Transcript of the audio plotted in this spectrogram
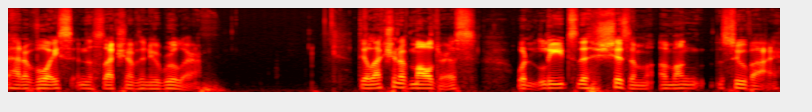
had a voice in the selection of the new ruler. The election of Maldaris would lead to the schism among the Suevi,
